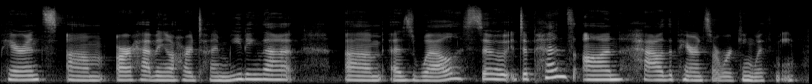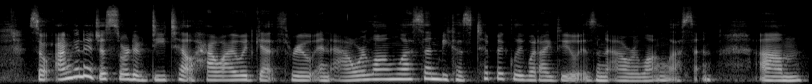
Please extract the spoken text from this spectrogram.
Parents um, are having a hard time meeting that um, as well. So it depends on how the parents are working with me. So I'm going to just sort of detail how I would get through an hour long lesson because typically what I do is an hour long lesson. Um,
